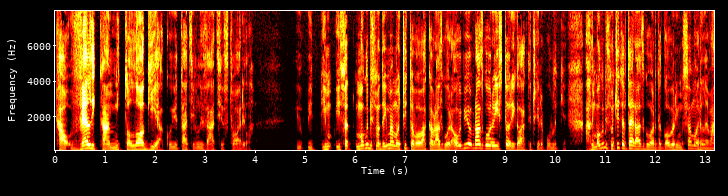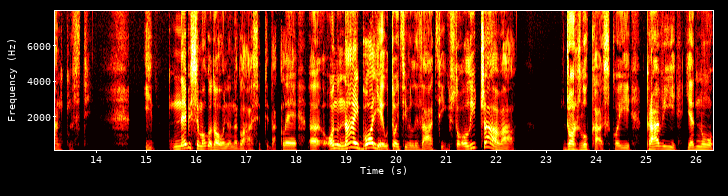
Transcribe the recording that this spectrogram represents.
kao velika mitologija koju je ta civilizacija stvorila, I, i, I sad mogli bismo da imamo čitav ovakav razgovor, a ovo je bio razgovor o istoriji Galaktičke republike, ali mogli bismo čitav taj razgovor da govorimo samo o relevantnosti. I ne bi se moglo dovoljno naglasiti. Dakle, uh, ono najbolje u toj civilizaciji, što oličava George Lucas, koji pravi jednu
